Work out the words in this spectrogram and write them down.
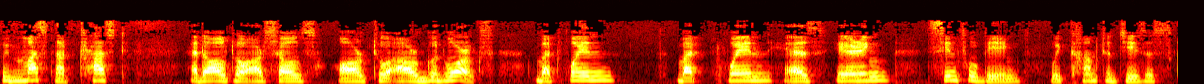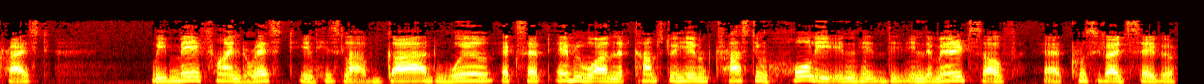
We must not trust at all to ourselves or to our good works, but when, but when as erring, sinful beings, we come to Jesus Christ, we may find rest in His love. God will accept everyone that comes to Him, trusting wholly in, his, in the merits of a crucified Savior.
